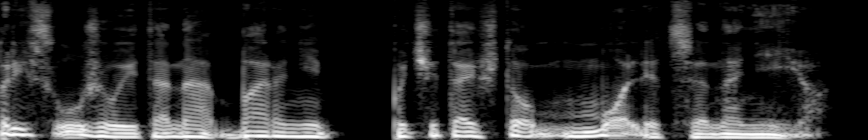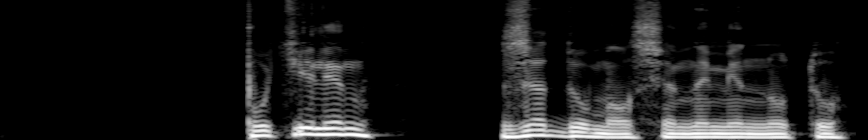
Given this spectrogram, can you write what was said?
Прислуживает она барыне, почитай, что молится на нее. Путилин задумался на минуту.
